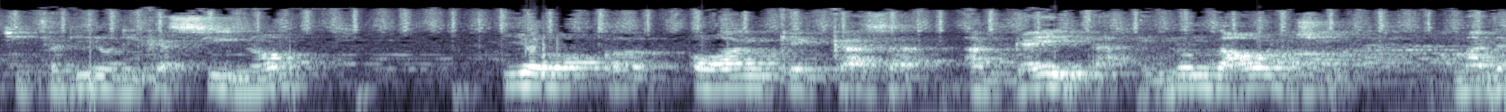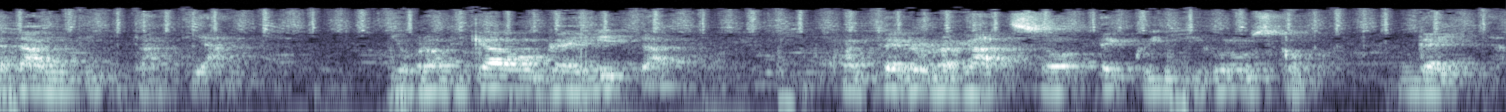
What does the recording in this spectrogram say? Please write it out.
cittadino di Cassino, io eh, ho anche casa a Gaeta e non da oggi, ma da tanti, tanti anni. Io praticavo Gaeta quando ero ragazzo e quindi conosco Gaeta.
